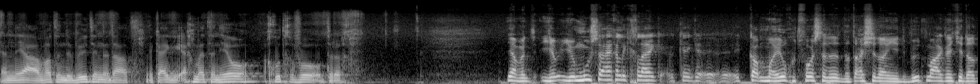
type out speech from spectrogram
En ja, wat een debuut inderdaad. Daar kijk ik echt met een heel goed gevoel op terug. Ja, want je, je moest eigenlijk gelijk... Kijk, eh, ik kan me heel goed voorstellen dat als je dan je debuut maakt... dat je dat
